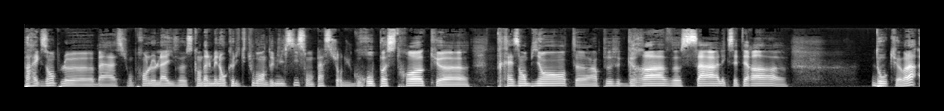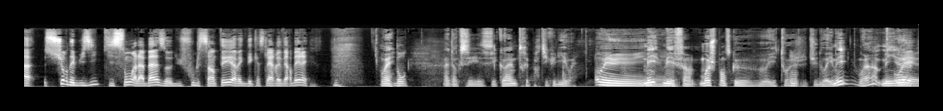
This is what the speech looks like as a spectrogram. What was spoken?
Par exemple, euh, bah, si on prend le live Scandale Mélancolique Tour en 2006, on passe sur du gros post-rock, euh, très ambiante, un peu grave, sale, etc. Donc euh, voilà, ah, sur des musiques qui sont à la base euh, du full synthé avec des casse réverbérés. Ouais, donc c'est c'est quand même très particulier, ouais. Oui, mais mais enfin moi je pense que euh, et toi Mm. je- tu dois aimer voilà mais euh,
